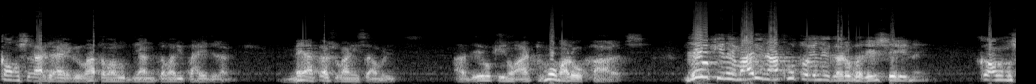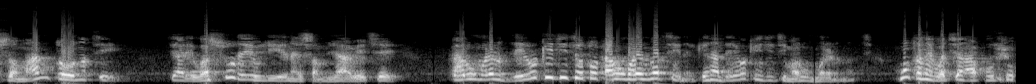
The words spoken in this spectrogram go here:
કંસ રાજાએ કહ્યું આ તમારું ધ્યાન તમારી પાસે જ રાખજો મેં આકાશવાણી સાંભળી. આ દેવકીનો આઠમો મારો કાળ છે. દેવકીને મારી નાખું તો એને ગર્ભ રહેશે નહીં. કંસ માનતો નથી. ત્યારે વસુદેવજી એને સમજાવે છે, તારું મરણ દેવકીજી તો તારું મરણ નથી ને કે દેવકીજીથી મારું મરણ નથી? હું તને વચન આપું છું,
